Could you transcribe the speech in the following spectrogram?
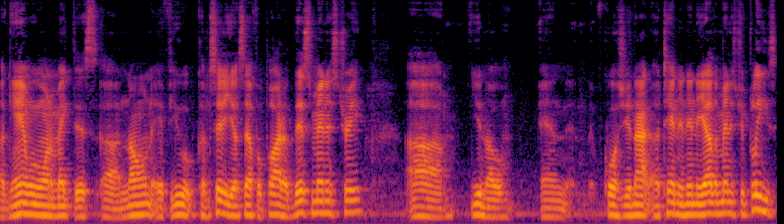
Again, we want to make this uh, known. If you consider yourself a part of this ministry, uh, you know, and of course you're not attending any other ministry, please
